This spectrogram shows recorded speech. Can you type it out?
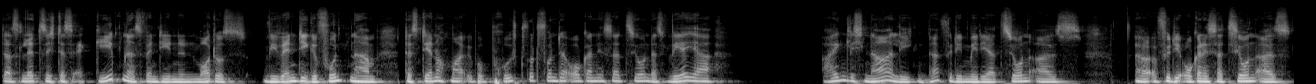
dass letztlich das Ergebnis, wenn die einen Modus Vivendi gefunden haben, dass der nochmal überprüft wird von der Organisation. Das wäre ja eigentlich naheliegend ne? für die Mediation als, äh, für die Organisation als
